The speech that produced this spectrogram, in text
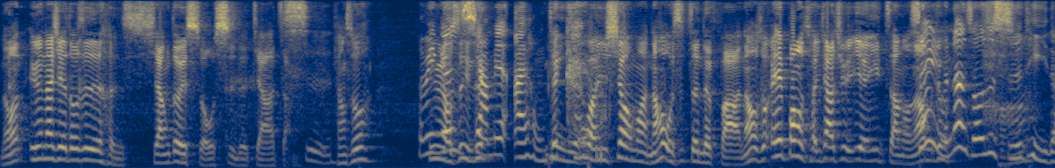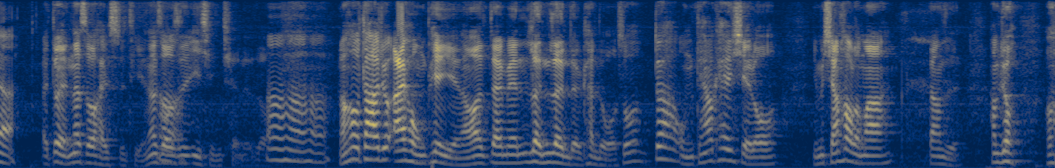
然后因为那些都是很相对熟识的家长，是想说。因为老师，你在你在开玩笑吗？然后我是真的发，然后我说，哎、欸，帮我传下去，一人一张哦。所以你们那时候是实体的？哎、欸，对，那时候还实体，那时候是疫情前的时候。嗯哼哼。然后大家就哀鸿遍野，然后在那边愣愣的看着我说，对啊，我们等下开始写喽，你们想好了吗？这样子，他们就哦，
